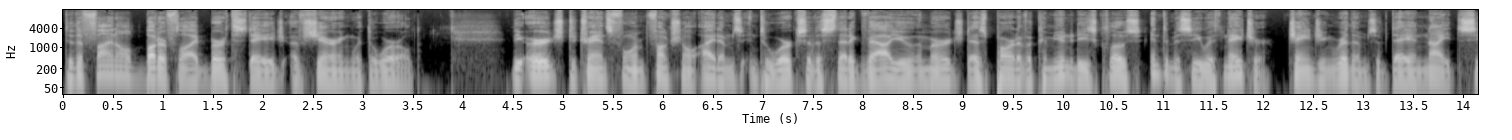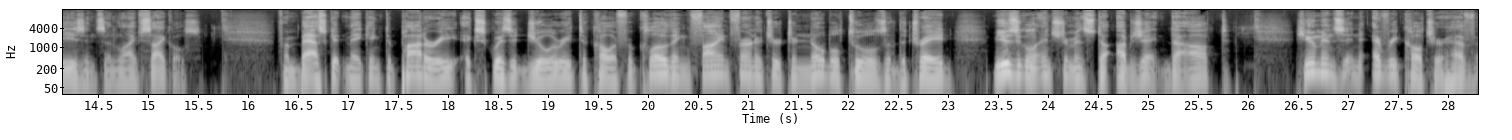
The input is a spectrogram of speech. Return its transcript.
to the final butterfly birth stage of sharing with the world. The urge to transform functional items into works of aesthetic value emerged as part of a community's close intimacy with nature, changing rhythms of day and night, seasons, and life cycles. From basket making to pottery, exquisite jewelry to colorful clothing, fine furniture to noble tools of the trade, musical instruments to objets d'art, Humans in every culture have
